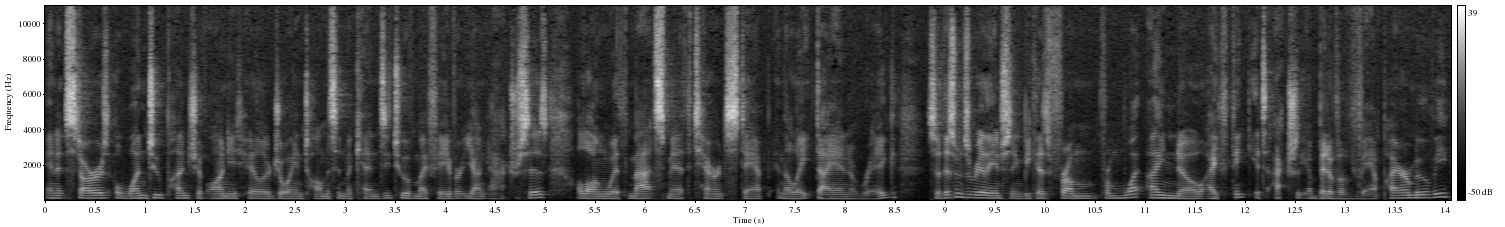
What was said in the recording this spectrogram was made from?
and it stars a one-two punch of Anya Taylor-Joy and Thomasin McKenzie, two of my favorite young actresses, along with Matt Smith, Terence Stamp, and the late Diana Rigg. So this one's really interesting because from from what I know, I think it's actually a bit of a vampire movie,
